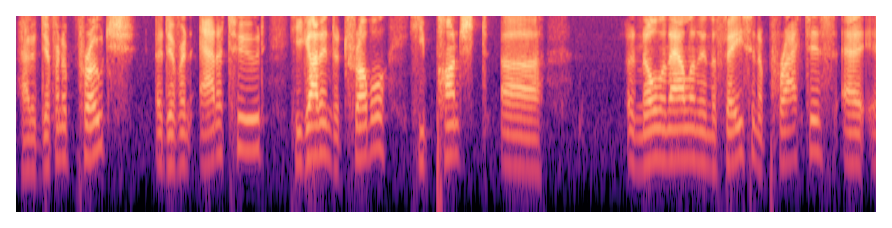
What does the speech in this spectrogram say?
had a different approach, a different attitude. He got into trouble. He punched uh, Nolan Allen in the face in a practice at, uh,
